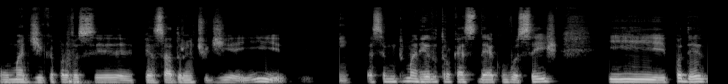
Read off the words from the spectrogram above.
uma dica para você pensar durante o dia aí. Enfim, vai ser muito maneiro trocar essa ideia com vocês e poder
